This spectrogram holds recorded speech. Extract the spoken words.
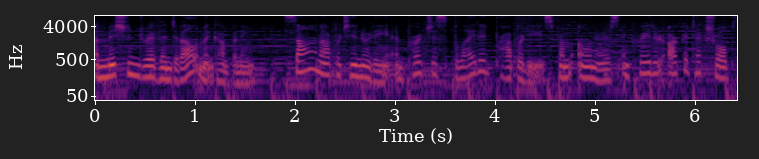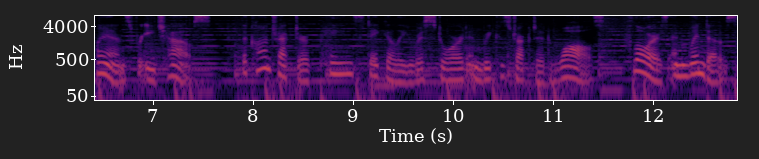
a mission-driven development company, saw an opportunity and purchased blighted properties from owners and created architectural plans for each house. The contractor painstakingly restored and reconstructed walls, floors, and windows,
